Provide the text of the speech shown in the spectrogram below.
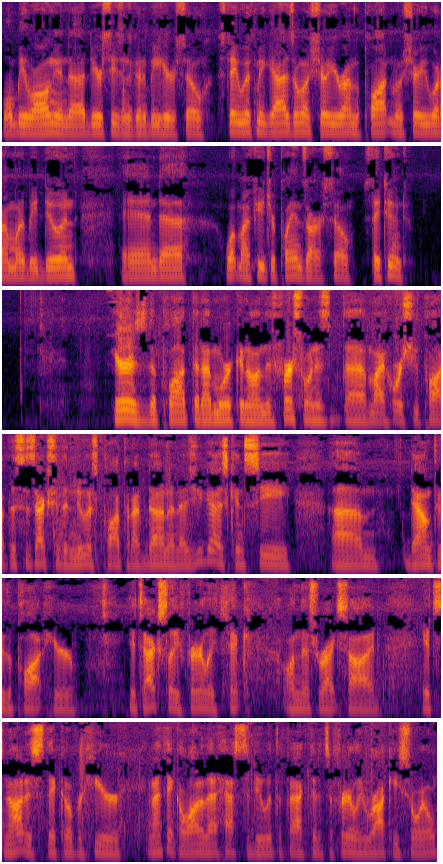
Won't be long and uh, deer season is going to be here. So stay with me, guys. I'm going to show you around the plot. I'm going to show you what I'm going to be doing and uh, what my future plans are. So stay tuned. Here is the plot that I'm working on. This first one is uh, my horseshoe plot. This is actually the newest plot that I've done. And as you guys can see um, down through the plot here, it's actually fairly thick on this right side. It's not as thick over here. And I think a lot of that has to do with the fact that it's a fairly rocky soil.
